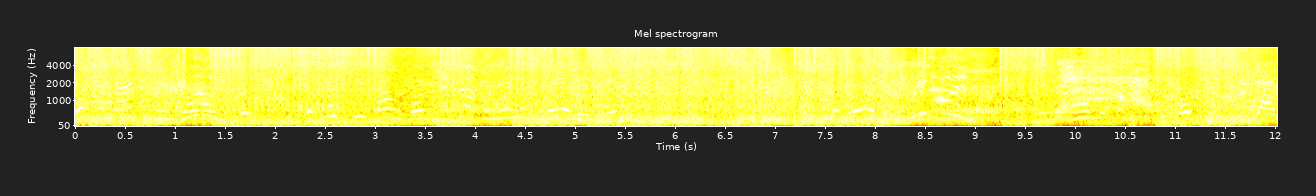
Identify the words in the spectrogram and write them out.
11 мільйонів людей. Тобто всі стали зомбі, це неможливо, знаєте. Якщо можливо, то Reloading! років 10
